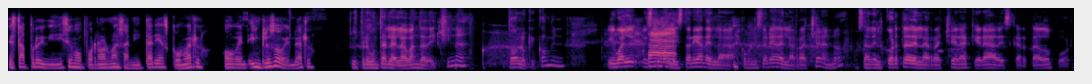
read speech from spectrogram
está prohibidísimo por normas sanitarias comerlo, o ven- incluso venderlo. pues pregúntale a la banda de China todo lo que comen. Igual es como Ah. la historia de la, como la historia de la rachera, ¿no? O sea, del corte de la rachera que era descartado por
